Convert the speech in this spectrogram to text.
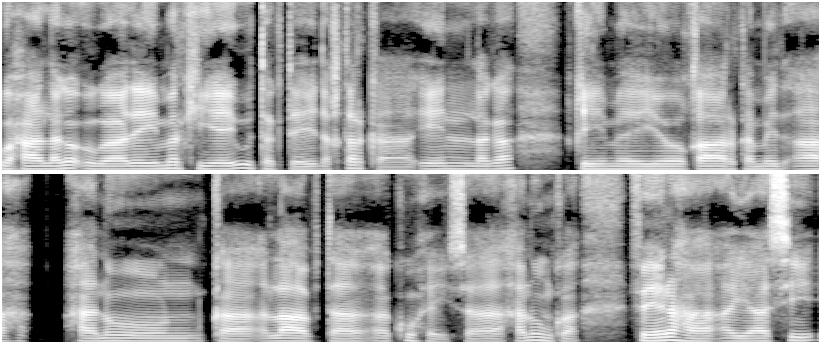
waxaa laga ogaaday markii ay u tagtay dhakhtarka in laga qiimeeyo qaar ka mid ah xanuunka laabta ku haysa. Xanuunka feeraha ayaa si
